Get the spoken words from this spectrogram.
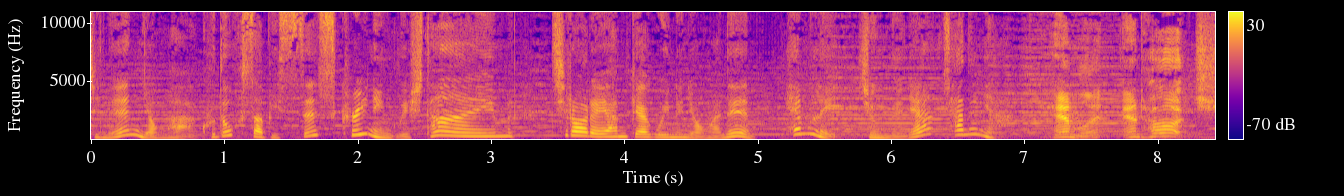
채워주는 영화 구독 서비스 Screen English Time. 7월에 함께하고 있는 영화는 햄릿 죽느냐 사느냐. Hamlet and Hutch.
